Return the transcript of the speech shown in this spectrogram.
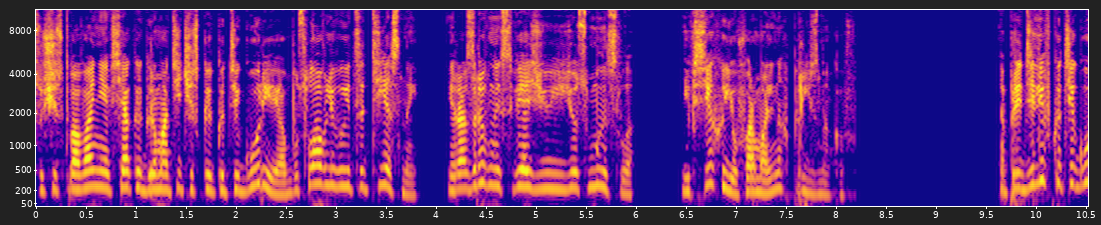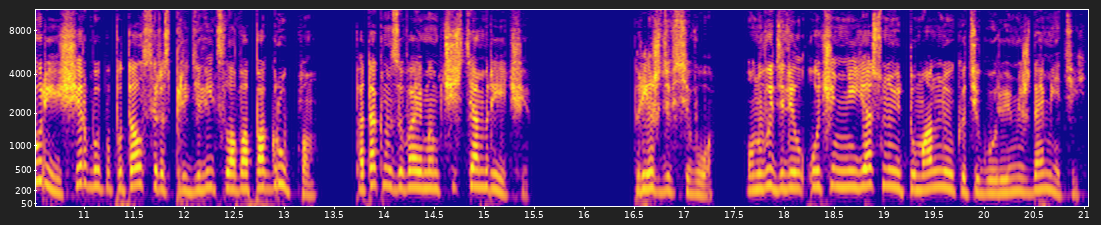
Существование всякой грамматической категории обуславливается тесной, неразрывной связью ее смысла и всех ее формальных признаков. Определив категории, Щерба попытался распределить слова по группам, по так называемым частям речи. Прежде всего, он выделил очень неясную и туманную категорию междометий.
